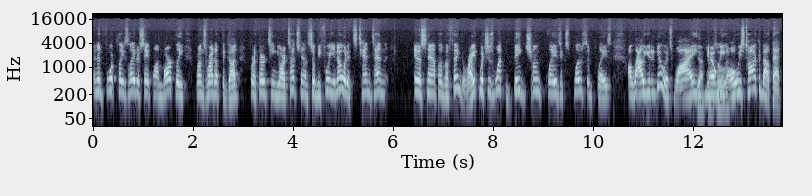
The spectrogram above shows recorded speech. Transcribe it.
And then four plays later, Saquon Barkley runs right up the gut for a 13 yard touchdown. So before you know it, it's 10 10 in a snap of a finger, right? Which is what big chunk plays, explosive plays allow you to do. It's why, yeah, you know, absolutely. we always talk about that.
